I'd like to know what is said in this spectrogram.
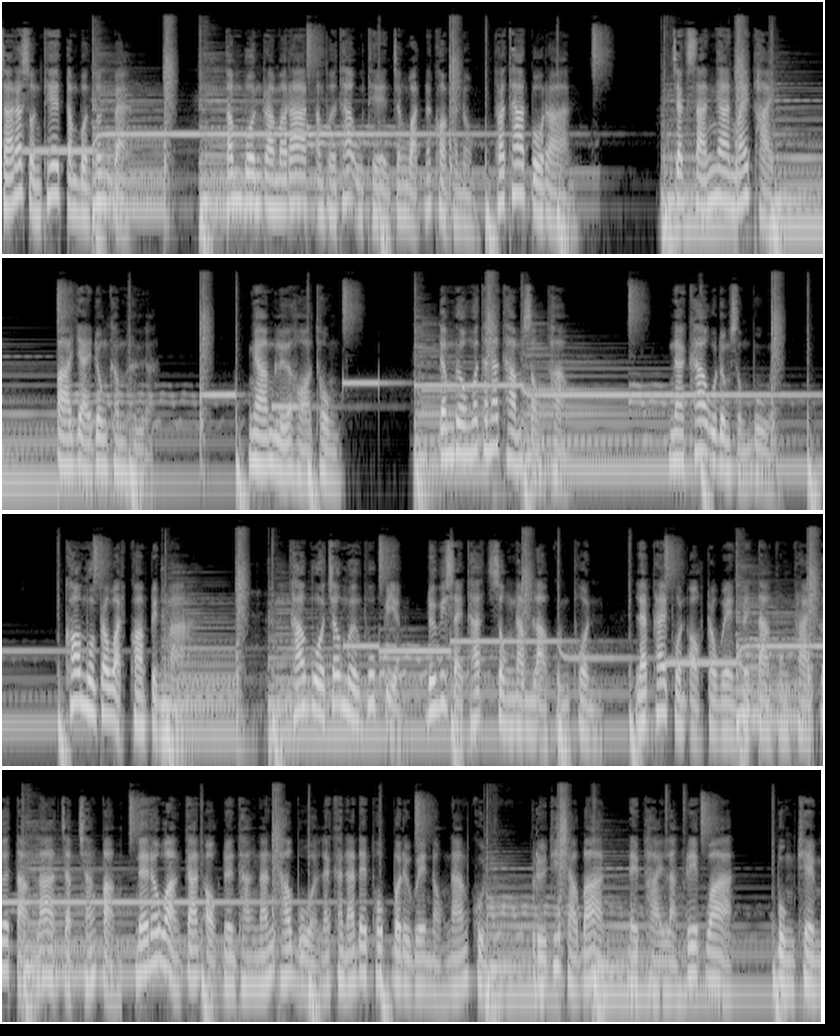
สารสนเทศตำบลต้นแบบ ตำบลรามาราชอำเภอท่าอุเทน จังหวัดนครพนม พระธาตุโบราณจากสารงานไม้ไผ่ ป่าใหญ่ดงคำเหือ งามเหลือหอธงดำรงวัฒนธรรมสองเผ่า นาข้าวอุดมสมบูรณ์ ข้อมูลประวัติความเป็นมา ท้าวบัวเจ้าเมืองผู้เปี่ยมด้วยวิสัยทัศน์ทรงนำเหล่าขุนพล และไพร่พลออกตระเวนไปตามพงไพรเพื่อตามล่าจับช้างป่าในระหว่างการออกเดินทางนั้นท้าวบัวและคณะได้พบบริเวณหนองน้ำขุ่นหรือที่ชาวบ้านในภายหลังเรียกว่า บุงเค็ม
